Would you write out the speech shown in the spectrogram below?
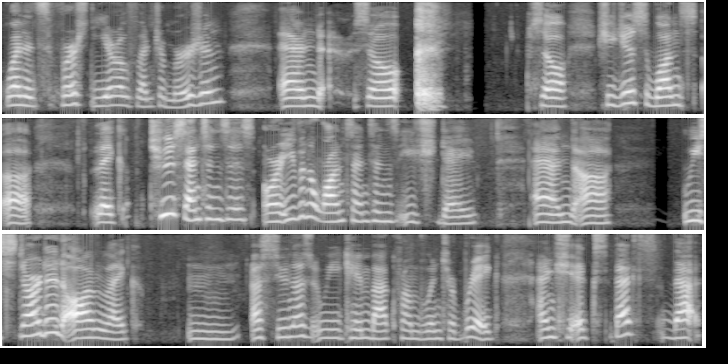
when it's first year of French immersion, and so so she just wants uh like two sentences or even a one sentence each day, and uh we started on like mm, as soon as we came back from winter break, and she expects that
